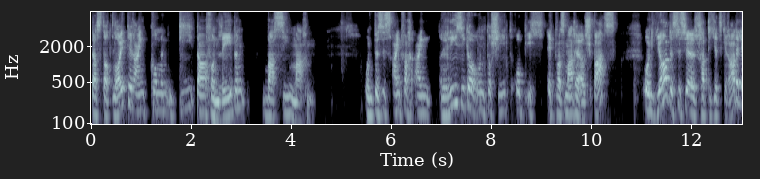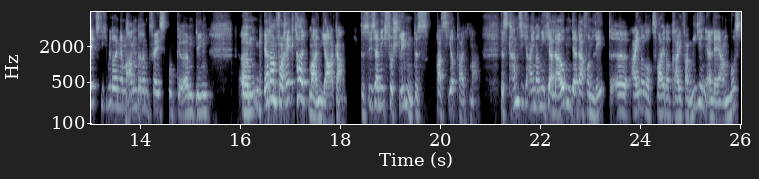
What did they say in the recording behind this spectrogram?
dass dort Leute reinkommen, die davon leben, was sie machen. Und das ist einfach ein riesiger Unterschied, ob ich etwas mache aus Spaß. Und ja, das ist ja, das hatte ich jetzt gerade letztlich wieder in einem anderen Facebook-Ding. Ähm, ja, dann verreckt halt mal ein Jahrgang. Das ist ja nicht so schlimm, das passiert halt mal. Das kann sich einer nicht erlauben, der davon lebt, äh, ein oder zwei oder drei Familien erlernen muss,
